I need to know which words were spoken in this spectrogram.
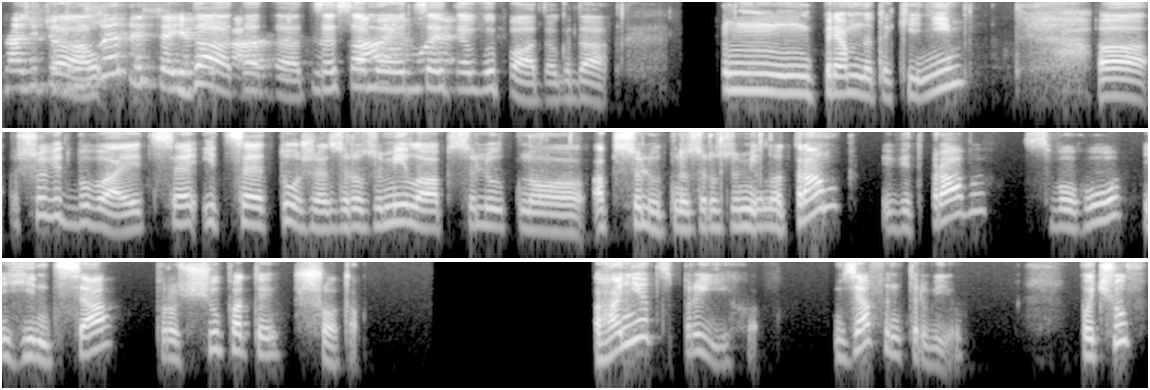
значить да. одружитися, як Да, да, да. Це саме і оцей ми- випадок, да. М, Прям на такі ні. Що відбувається, і це теж зрозуміло, абсолютно, абсолютно зрозуміло. Трамп відправив свого гінця прощупати, що там. Ганець приїхав, взяв інтерв'ю, почув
